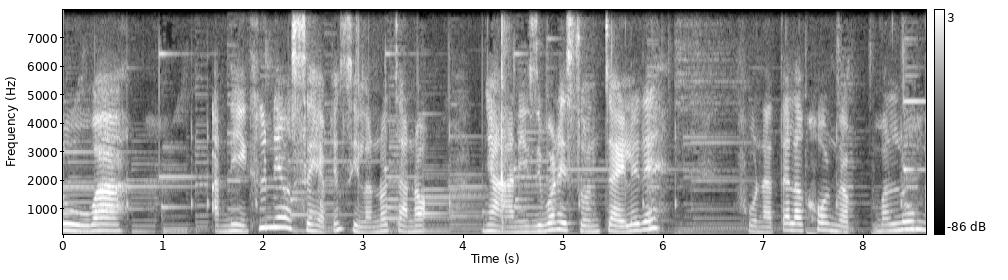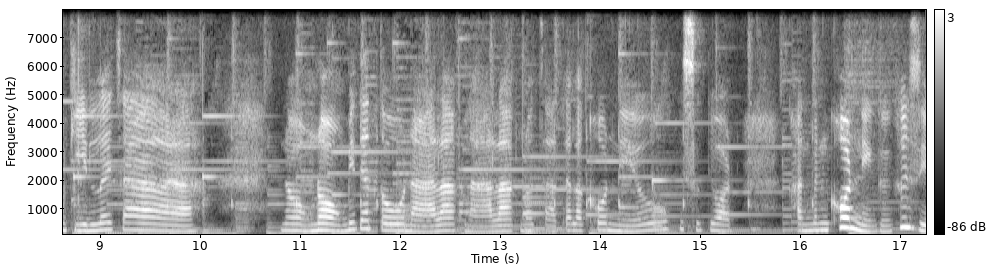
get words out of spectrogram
รู้ว่า อันนี้คือแนวแสบจังซี่ล่ะเนาะจ้ะเนาะหยานี่สิบ่ได้สนใจเลยเด้พุ่นะแต่ละคนแบบมาลุ่มกินเลยจ้าน้องๆมีแต่โตนารักนารักเนาะจ้ะแต่ละคนนี่โอ้ยสุดยอดคันเป็นคนนี่ก็คือสิ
